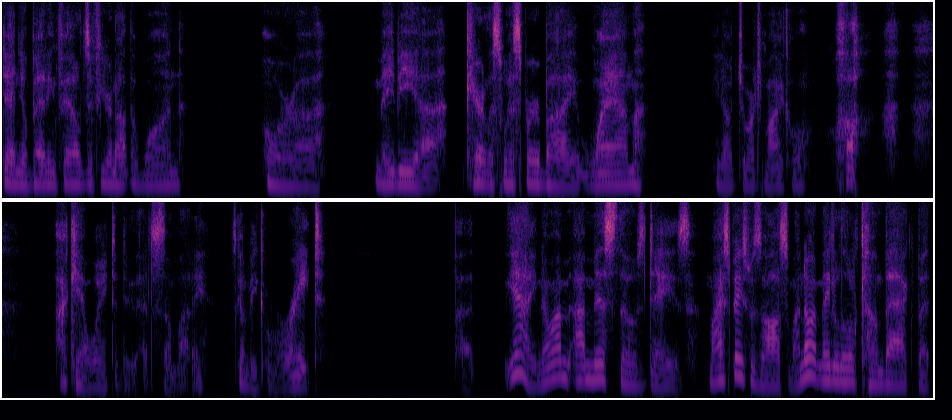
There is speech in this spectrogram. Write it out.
Daniel Bedingfield's "If You're Not the One," or uh, maybe uh, "Careless Whisper" by Wham. You know George Michael. I can't wait to do that to somebody. It's gonna be great. But yeah, you know, I, I miss those days. MySpace was awesome. I know it made a little comeback, but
